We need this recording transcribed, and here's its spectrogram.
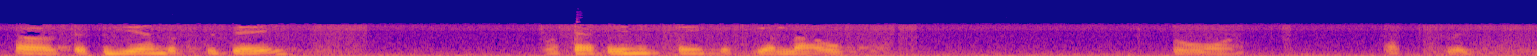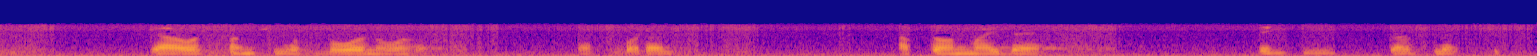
Because at the end of the day, we don't have anything that we allow go on. That's great. A country of law and order. That's what I I've done my best. Thank you. God bless you.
